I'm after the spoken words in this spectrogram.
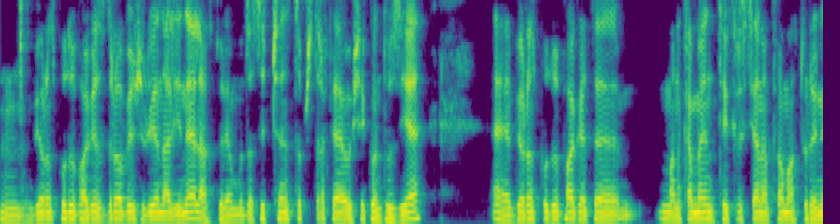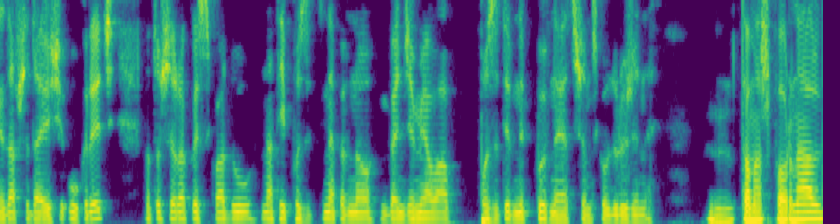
Mm, Biorąc pod uwagę zdrowie Juliana Linela, któremu dosyć często przytrafiają się kontuzje, e, biorąc pod uwagę te mankamenty Christiana Froma, które nie zawsze daje się ukryć, no to szerokość składu na tej pozycji na pewno będzie miała pozytywny wpływ na jastrzębską drużynę. Mm, Tomasz Fornal,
